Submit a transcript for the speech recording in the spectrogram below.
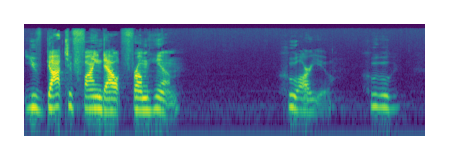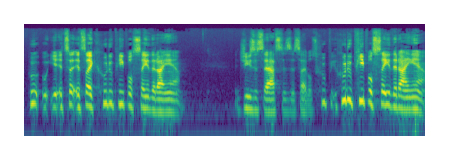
you've got to find out from him who are you? Who, who, it's, a, it's like, who do people say that I am? Jesus asked his disciples, who, who do people say that I am?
